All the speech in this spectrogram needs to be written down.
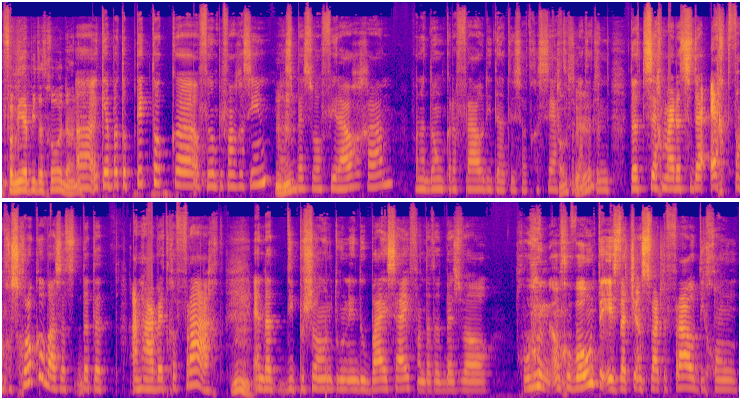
Van wie heb je dat gehoord dan? Uh, ik heb het op TikTok uh, een filmpje van gezien. Dat is Mhm. best wel viraal gegaan. Van een donkere vrouw die dat dus had gezegd. Oh, van dat, het een, dat, zeg maar, dat ze daar echt van geschrokken was. Dat, dat het aan haar werd gevraagd. Hmm. En dat die persoon toen in Dubai zei van dat het best wel gewoon een gewoonte is. Dat je een zwarte vrouw die gewoon,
